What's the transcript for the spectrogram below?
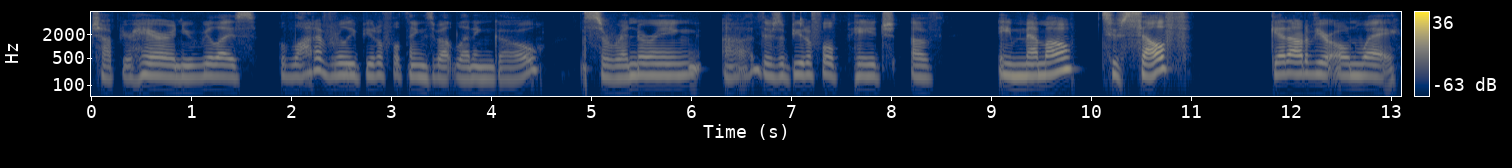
chop your hair and you realize a lot of really beautiful things about letting go, surrendering. Uh, there's a beautiful page of a memo to self get out of your own way.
